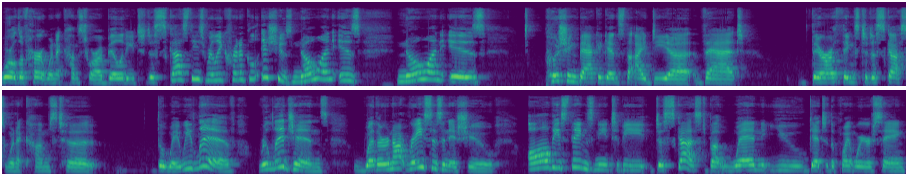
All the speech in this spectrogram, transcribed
world of hurt when it comes to our ability to discuss these really critical issues. No one is no one is pushing back against the idea that there are things to discuss when it comes to the way we live, religions, whether or not race is an issue, all these things need to be discussed but when you get to the point where you're saying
